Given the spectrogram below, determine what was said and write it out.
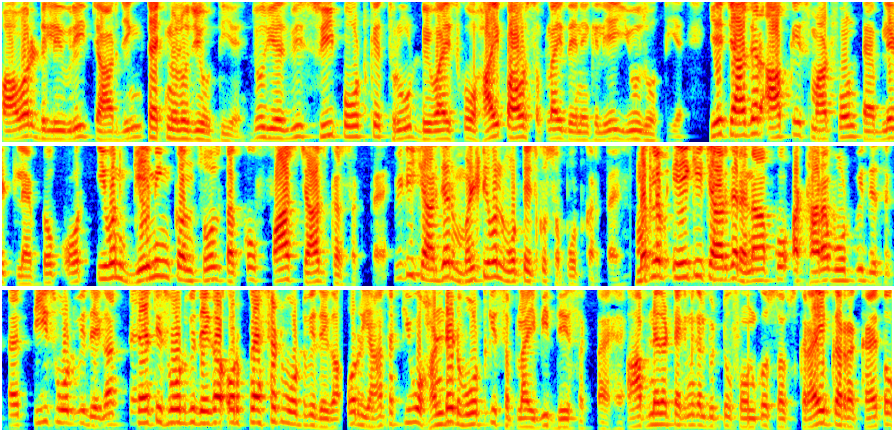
पावर डिलीवरी चार्जिंग टेक्नोलॉजी होती है, जो यूएसबी सी पोर्ट के थ्रू डिवाइस को हाई पावर सप्लाई देने के लिए यूज़ होती है। ये चार्जर आपके स्मार्टफ़ोन टैबलेट लैपटॉप और इवन गेमिंग कंसोल तक को फास्ट चार्ज कर सकता है। पीडी चार्जर मल्टीपल वोल्टेज को सपोर्ट करता है। मतलब एक ही चार्जर है ना, आपको अठारह वोल्ट भी दे सकता है, तीस वोल्ट भी देगा, तैतीस वोल्ट भी देगा और पैंसठ वोल्ट भी देगा। और यहाँ तक कि वो 100 वोल्ट की सप्लाई भी दे सकता है। आपने अगर टेक्निकल बिट्टू फ़ोन को सब्सक्राइब कर रखा है तो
